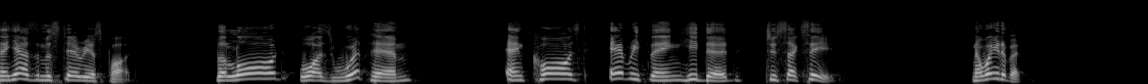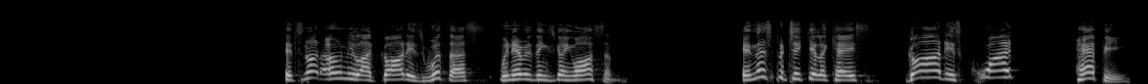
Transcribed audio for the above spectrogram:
Now, here's the mysterious part the Lord was with him and caused everything he did to succeed. Now, wait a bit. It's not only like God is with us when everything's going awesome. In this particular case, God is quite happy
